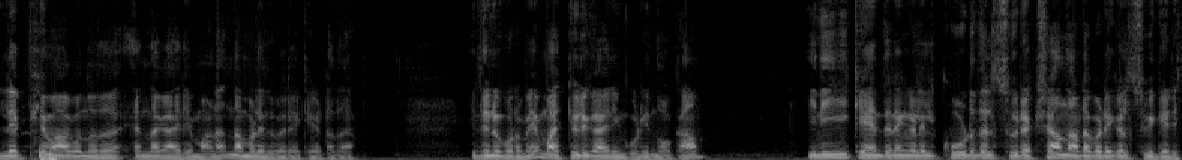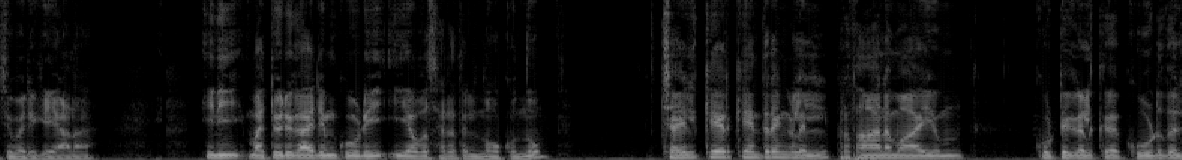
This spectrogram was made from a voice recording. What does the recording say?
ലഭ്യമാകുന്നത് എന്ന കാര്യമാണ് നമ്മൾ ഇതുവരെ കേട്ടത്. ഇതിനു പുറമെ മറ്റൊരു കാര്യം കൂടി നോക്കാം. ഇനി ഈ കേന്ദ്രങ്ങളിൽ കൂടുതൽ സുരക്ഷാ നടപടികൾ സ്വീകരിച്ചു വരികയാണ്. ഇനി മറ്റൊരു കാര്യം കൂടി ഈ അവസരത്തിൽ നോക്കുന്നു. ചൈൽഡ് കെയർ കേന്ദ്രങ്ങളിൽ പ്രധാനമായും കുട്ടികൾക്ക് കൂടുതൽ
